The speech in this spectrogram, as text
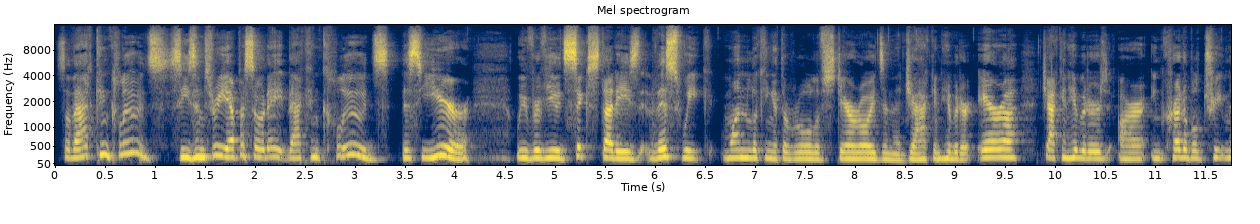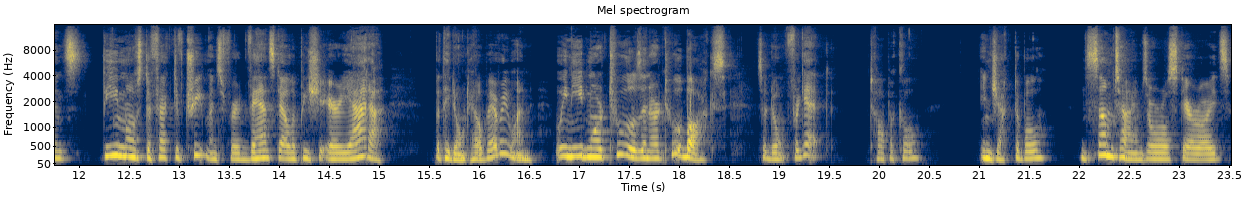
So that concludes season three, episode eight. That concludes this year. We've reviewed six studies this week, one looking at the role of steroids in the JAK inhibitor era. JAK inhibitors are incredible treatments, the most effective treatments for advanced alopecia areata, but they don't help everyone. We need more tools in our toolbox. So don't forget topical, injectable, and sometimes oral steroids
